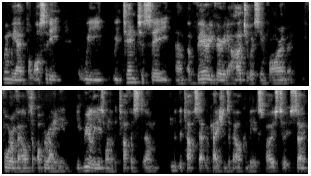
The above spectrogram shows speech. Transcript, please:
when we add velocity, we we tend to see um, a very, very arduous environment for a valve to operate in. It really is one of the toughest um, the toughest applications a valve can be exposed to. So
